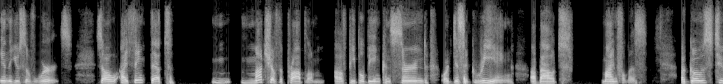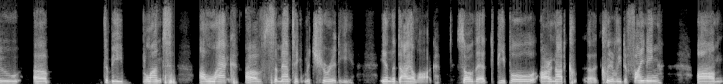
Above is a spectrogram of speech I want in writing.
in the use of words. So I think that m- much of the problem of people being concerned or disagreeing about mindfulness uh, goes to uh, to be blunt, a lack of semantic maturity in the dialogue so that people are not cl- uh, clearly defining um,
